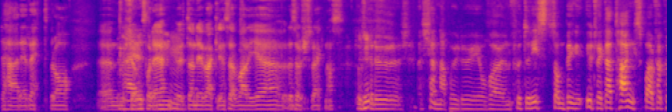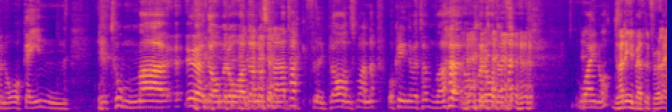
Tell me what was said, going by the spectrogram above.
det här är rätt bra, nu Nej, kör vi på det. det. Mm. Utan det är verkligen så här, varje resurs räknas. Då ska du känna på hur du är att vara en futurist som bygger, utvecklar tanks bara för att kunna åka in i tomma ödeområden och sedan attackflygplan som man åker in över tomma områden. Why not? Du hade inget bättre för dig.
